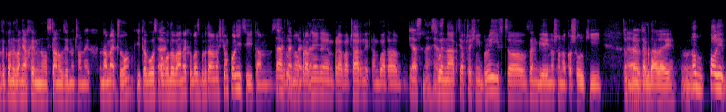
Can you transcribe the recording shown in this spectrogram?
wykonywania hymnu Stanów Zjednoczonych na meczu i to było tak. spowodowane tak. chyba z brutalnością policji, tam z tak, tak, tak równouprawnieniem tak, prawa czarnych, tam była ta jasne, słynna jasne. akcja wcześniej Brief, co w NBA noszono koszulki e, i tak dalej. No poli,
